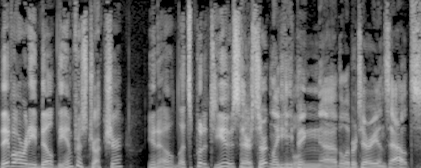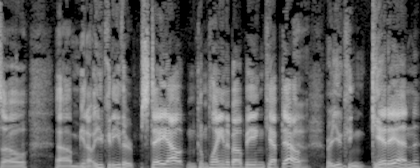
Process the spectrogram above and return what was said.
They've already built the infrastructure. You know, let's put it to use. They're certainly People- keeping uh, the libertarians out. So, um, you know, you could either stay out and complain about being kept out, Yeah. or you can get in.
